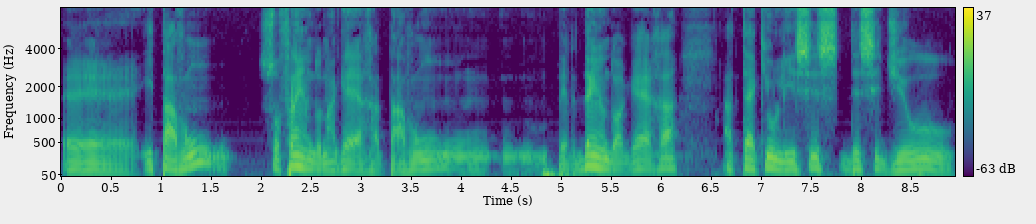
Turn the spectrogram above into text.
é, e estavam sofrendo na guerra, estavam perdendo a guerra, até que Ulisses decidiu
